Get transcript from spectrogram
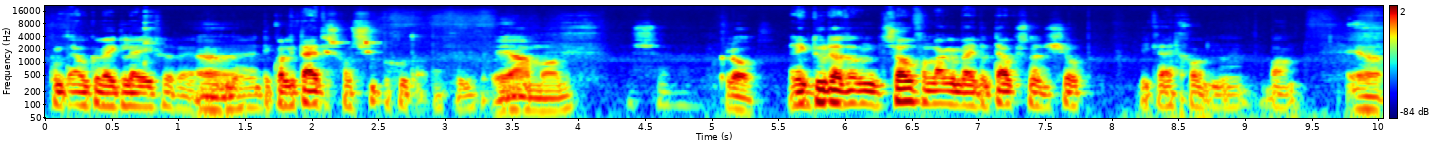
Komt elke week leveren. En, de kwaliteit is gewoon supergoed altijd, vind ik. Ja man, Dus, klopt. en ik doe dat dan zoveel langer mee dan telkens naar de shop. Die krijg gewoon eh, bam. Ja.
